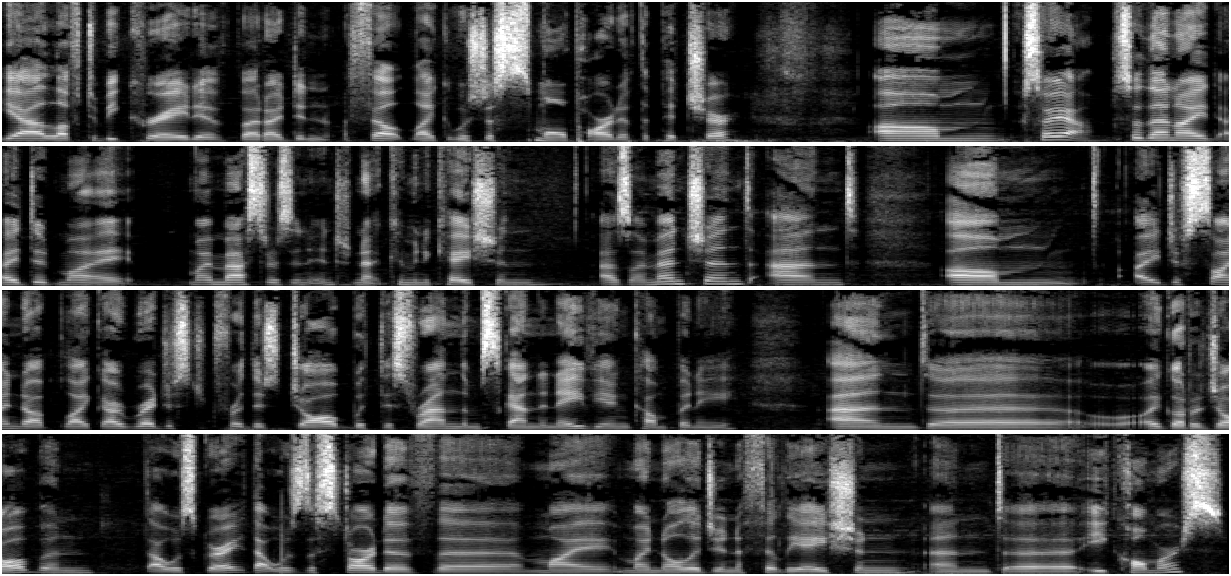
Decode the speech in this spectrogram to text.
Yeah, I love to be creative, but I didn't. Felt like it was just a small part of the picture. Um, so yeah, so then I, I did my my master's in internet communication, as I mentioned, and um, I just signed up. Like I registered for this job with this random Scandinavian company, and uh, I got a job, and that was great. That was the start of uh, my my knowledge in affiliation and uh, e-commerce.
